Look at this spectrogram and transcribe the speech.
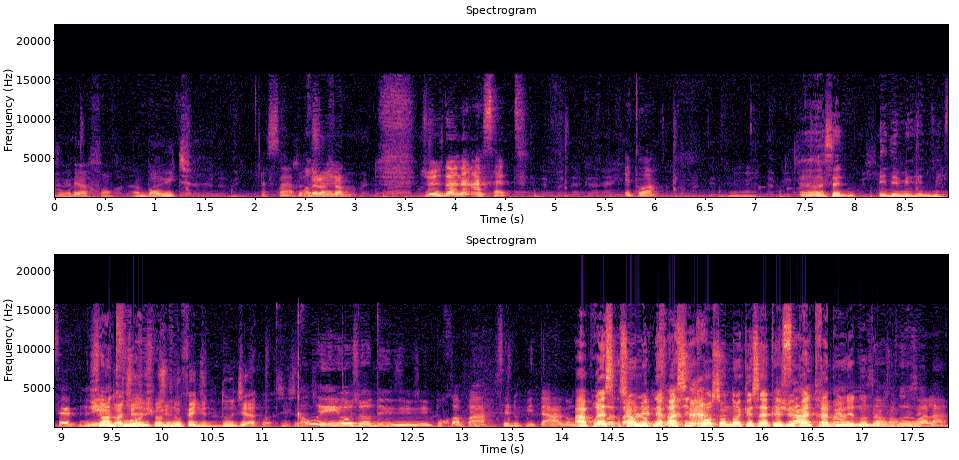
Je vais aller à fond. Un bon 8. à ça Ça Moi, fait je, je vais lui donner un 7. Et toi? Euh, sept et demi, et demi. 7 Je suis en Toi, hein, tu, je suis en tu dessous. nous fais du dodia, quoi, c'est ça Ah oui, aujourd'hui, pourquoi pas C'est Lupita. donc Après, son look n'est pas si transcendant que ça, puis que je vais ça, pas le trabuler donc, façon. euh, voilà.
